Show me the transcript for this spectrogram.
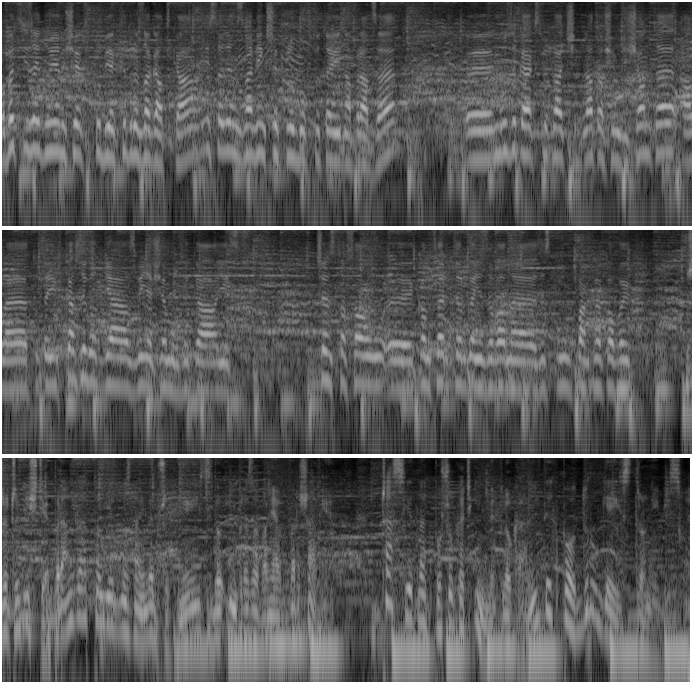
Obecnie znajdujemy się w klubie Hydrozagadka. Jest to jeden z największych klubów tutaj na Pradze. E, Muzyka, jak słychać, lata 80., ale tutaj każdego dnia zmienia się muzyka. Jest, często są e, koncerty organizowane zespołów punk rockowych. Rzeczywiście, Praga to jedno z najlepszych miejsc do imprezowania w Warszawie. Czas jednak poszukać innych lokali, tych po drugiej stronie Wisły.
